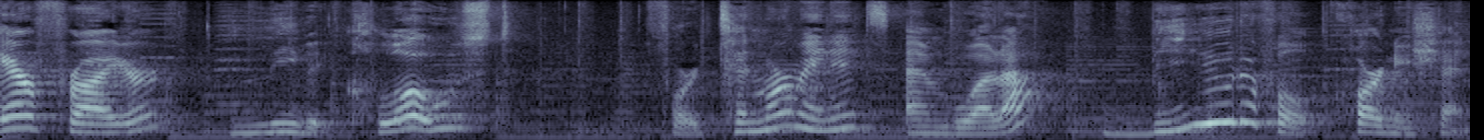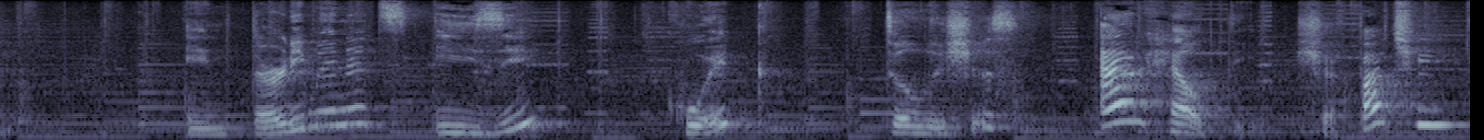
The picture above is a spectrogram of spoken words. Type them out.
air fryer, leave it closed for 10 more minutes and voila, beautiful Cornish hen. In 30 minutes, easy, quick, delicious, and healthy. Chef Pachi!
